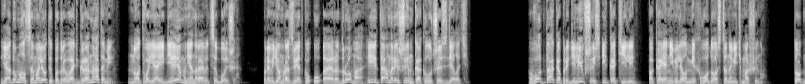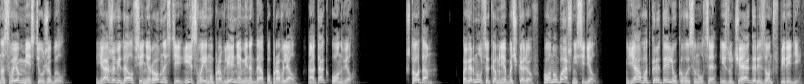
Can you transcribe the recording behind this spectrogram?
Я думал самолеты подрывать гранатами, но твоя идея мне нравится больше. Проведем разведку у аэродрома и там решим, как лучше сделать. Вот так, определившись, и катили, пока я не велел мехводу остановить машину. Тот на своем месте уже был. Я же видал все неровности и своим управлением иногда поправлял, а так он вел. «Что там?» Повернулся ко мне Бочкарев, он у башни сидел. Я в открытый люк высунулся, изучая горизонт впереди.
